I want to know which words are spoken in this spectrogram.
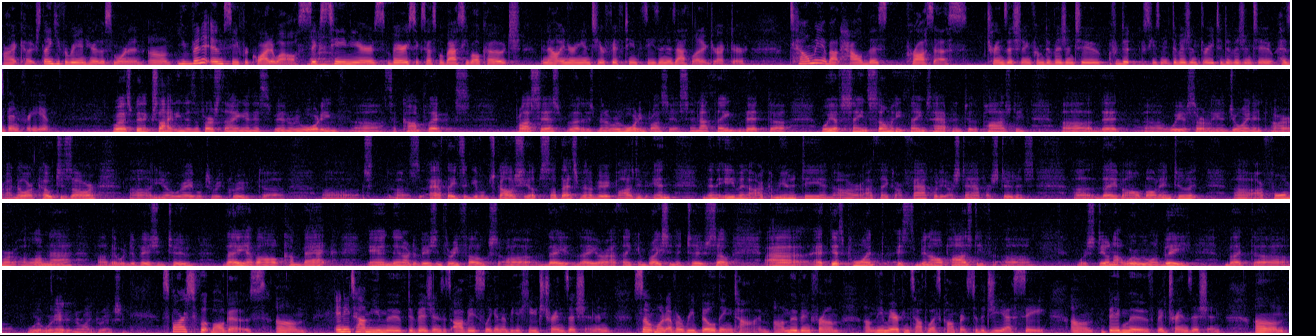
All right, Coach. Thank you for being here this morning. Um, you've been at MC for quite a while 16 years, very successful basketball coach, and now entering into your 15th season as athletic director. Tell me about how this process, transitioning from Division two, excuse me, Division three to Division two, has been for you. Well, it's been exciting is the first thing, and it's been rewarding. Uh, it's a complex process, but it's been a rewarding process, and I think that uh, we have seen so many things happen to the positive uh, that uh, we are certainly enjoying it. Our, I know our coaches are. Uh, you know, we're able to recruit uh, uh, athletes and give them scholarships, so that's been a very positive. And then even our community and our, I think our faculty, our staff, our students, uh, they've all bought into it. our former alumni that were Division two, they have all come back and then our Division three folks, uh, they they are I think embracing it too. So uh, at this point, it's been all positive. Uh, we're still not where we want to be, but uh, we're we're headed in the right direction. As far as football goes. Um, anytime you move divisions, it's obviously going to be a huge transition and somewhat of a rebuilding time, uh, moving from um, the American Southwest Conference to the GSC. Um, big move, big transition. Um,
